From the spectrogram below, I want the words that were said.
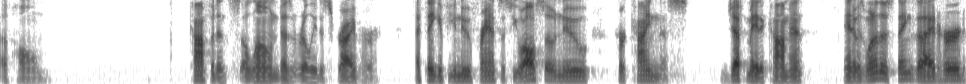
of home. Confidence alone doesn't really describe her. I think if you knew Frances, you also knew her kindness. Jeff made a comment and it was one of those things that I had heard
